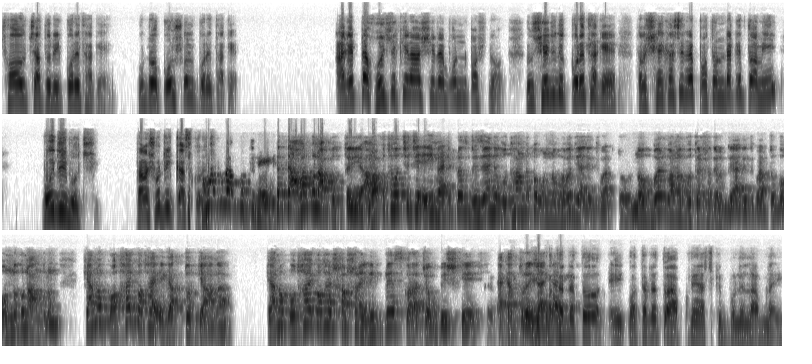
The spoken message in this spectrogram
ছল চাতুরি করে থাকে কুটো কৌশল করে থাকে আগেরটা হয়েছে কিনা সেটা অন্য প্রশ্ন। সে যদি করে থাকে তাহলে শেখ হাসিনার পতনটাকে তো আমি বৈধই বলছি। তারা সঠিক কাজ আমার কোনো আপত্তি নেই এক্ষেত্রে আমার কোনো আপত্তি নেই। আমার কথা হচ্ছে যে এই ডিজাইনের উদাহরণটা তো অন্যভাবে দেওয়া যেতে পারতো। নব্বই গণভোটের সাথে দেওয়া যেতে পারতো বা অন্য কোনো আন্দোলন। কেন কথায় কথায় একাত্তরকে আনা? কেন কোথায় কোথায় সবসময় রিপ্লেস করা চব্বিশকে জায়গায়? কথাটা তো এই কথাটা তো আপনি আজকে বলে লাভ নাই।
